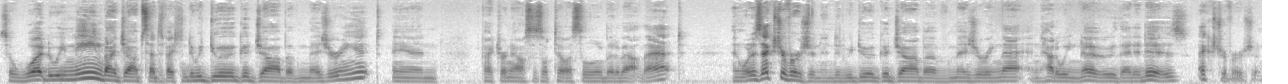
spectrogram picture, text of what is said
So, what do we mean by job satisfaction? Do we do a good job of measuring it? And factor analysis will tell us a little bit about that. And what is extroversion? And did we do a good job of measuring that? And how do we know that it is extroversion?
